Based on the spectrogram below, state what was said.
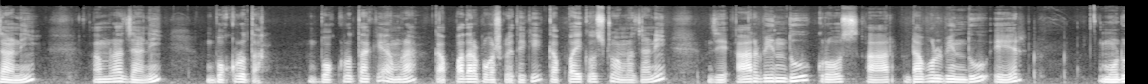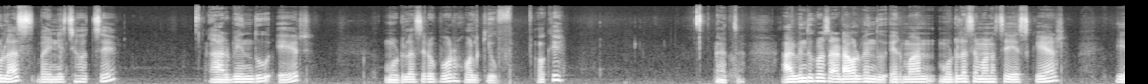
জানি আমরা জানি বক্রতা। বক্রতাকে আমরা কাপ্পা দ্বারা প্রকাশ করে থাকি। কাপ্পা ইকোস টু আমরা জানি যে আর বিন্দু ক্রস আর ডাবল বিন্দু এর মডুলাস বা নিচে হচ্ছে আর বিন্দু এর মডুলাসের ওপর হল কিউব ওকে আচ্ছা আর বিন্দু ক্রস আর ডাবল বিন্দু এর মান মডুলাসের মান হচ্ছে a square a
